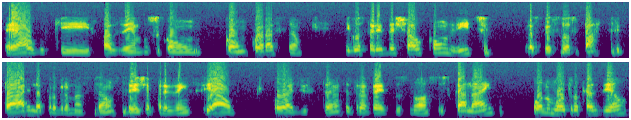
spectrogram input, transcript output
É algo que fazemos com, com o coração. E gostaria de deixar o convite para as pessoas participarem da programação, seja presencial ou à distância, através dos nossos canais, ou numa outra ocasião,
